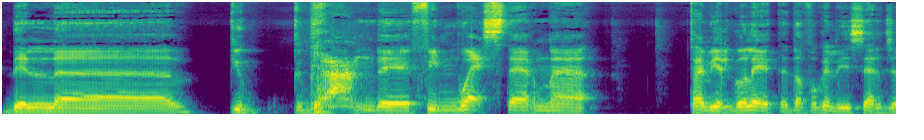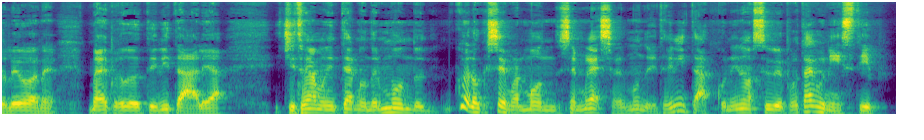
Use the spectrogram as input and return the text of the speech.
del eh, più, più grande film western tra virgolette, dopo quelli di Sergio Leone, mai prodotti in Italia, ci troviamo all'interno del mondo, quello che sembra, mondo- sembra essere il mondo di Trinità, con i nostri due protagonisti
